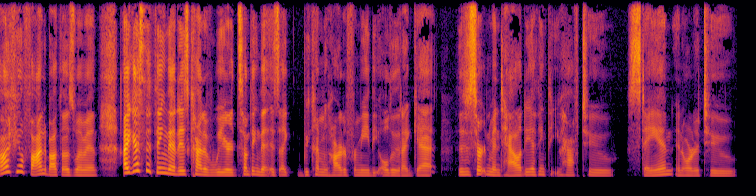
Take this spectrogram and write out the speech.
I feel fine about those women. I guess the thing that is kind of weird, something that is like becoming harder for me the older that I get, there's a certain mentality I think that you have to stay in in order to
